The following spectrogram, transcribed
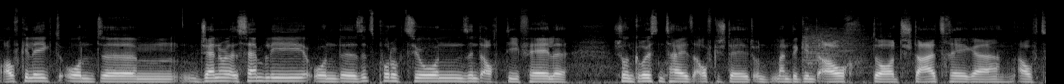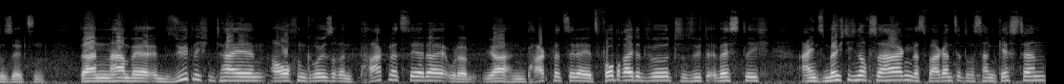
aufgelegt und ähm, General Assembly und äh, Sitzproduktion sind auch die Pfähle schon größtenteils aufgestellt und man beginnt auch dort Stahlträger aufzusetzen. Dann haben wir im südlichen Teil auch einen größeren Parkplatz, der da, oder ja, einen Parkplatz, der da jetzt vorbereitet wird, südwestlich. Eins möchte ich noch sagen, das war ganz interessant gestern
